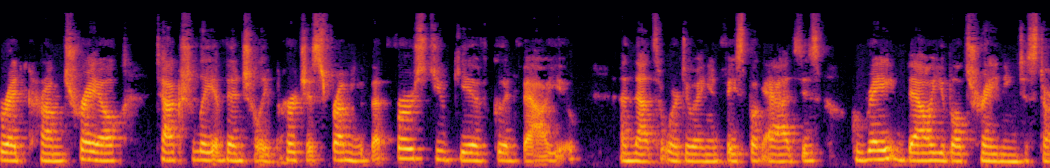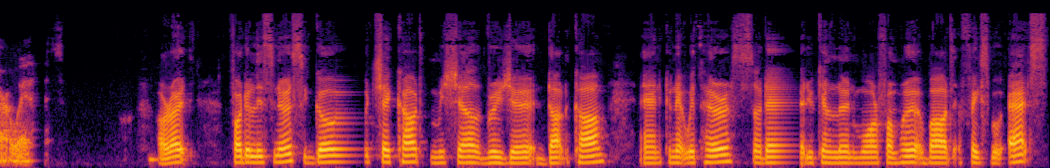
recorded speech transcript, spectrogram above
breadcrumb trail to actually eventually purchase from you. But first you give good value. And that's what we're doing in Facebook ads is great valuable training to start with. All right. For the listeners, go check out michellebridger.com and connect with her so that you can learn more from her about Facebook ads.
